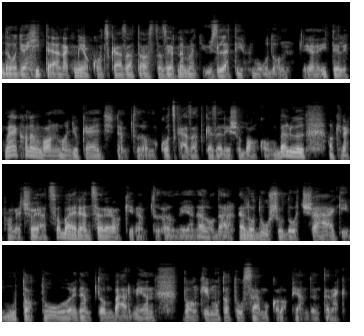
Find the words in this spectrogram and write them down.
de hogy a hitelnek mi a kockázata, azt azért nem egy üzleti módon ítélik meg, hanem van mondjuk egy, nem tudom, kockázatkezelés a bankon belül, akinek van egy saját szabályrendszere, aki nem tudom, milyen eladósodottsági mutató, vagy nem tudom, bármilyen banki mutatószámok alapján döntenek.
